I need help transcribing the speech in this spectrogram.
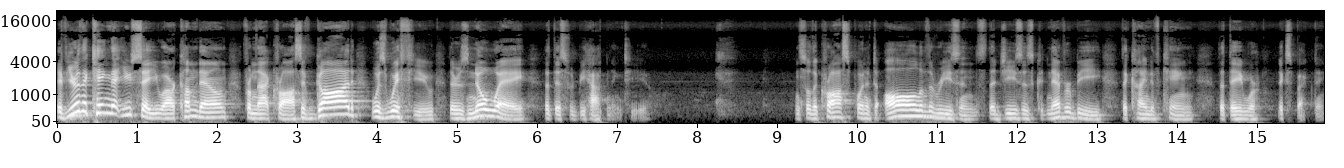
if you're the king that you say you are, come down from that cross. If God was with you, there's no way that this would be happening to you. And so the cross pointed to all of the reasons that Jesus could never be the kind of king that they were expecting.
